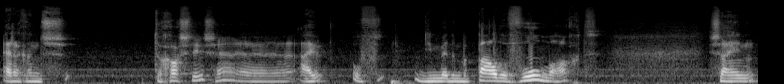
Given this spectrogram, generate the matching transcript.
ergens te gast is, hè, uh, hij, of die met een bepaalde volmacht zijn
